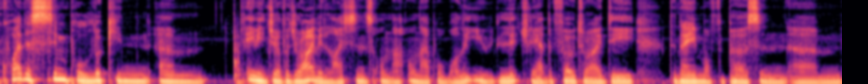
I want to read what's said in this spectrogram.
quite a simple looking um, image of a driving license on that on Apple Wallet. You literally had the photo ID, the name of the person, um,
